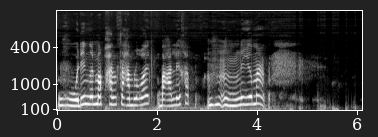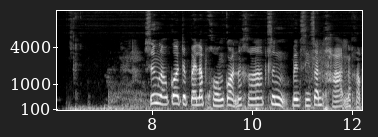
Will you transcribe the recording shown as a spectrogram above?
โอ้โห ได้เงินมาพันสามร้อยบาทเลยครับ อือหือได้เยอะมาก ซึ่งเราก็จะไปรับของก่อนนะครับ ซึ่งเป็นซีซันพาร์ทนะครับ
